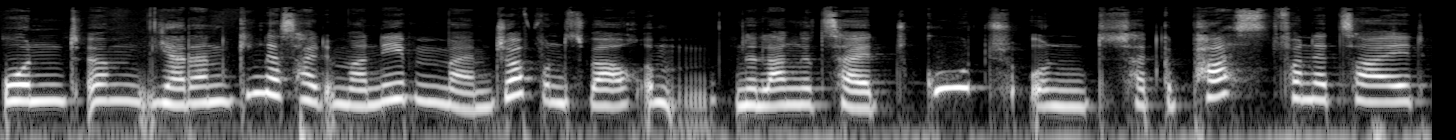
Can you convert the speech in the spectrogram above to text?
Und ähm, ja, dann ging das halt immer neben meinem Job und es war auch eine lange Zeit gut und es hat gepasst von der Zeit.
